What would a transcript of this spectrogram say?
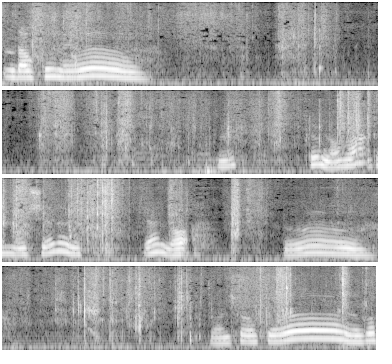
đau cơ nữa. Tôi nó hả tôi nó xé ra rồi lọ. Ừ. Còn cho kia đừng có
